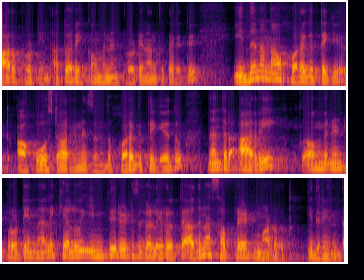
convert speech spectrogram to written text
ಆರ್ ಪ್ರೋಟೀನ್ ಅಥವಾ ರಿಕಾಮಿನೆಂಟ್ ಪ್ರೋಟೀನ್ ಅಂತ ಕರಿತೀವಿ. ಇದನ್ನು ನಾವು ಹೊರಗೆ ತೆಗೆಯೋದು, ಆ ಹೋಸ್ಟ್ ಆರ್ಗನಿಸಮ್ದು ಹೊರಗೆ ತೆಗೆಯೋದು, ನಂತರ ಆ ರೀಕಾಂಬಿನೆಂಟ್ ಪ್ರೋಟೀನಲ್ಲಿ ಕೆಲವು ಇಂಪ್ಯೂರಿಟೀಸ್ಗಳಿರುತ್ತೆ ಅದನ್ನು ಸಪ್ರೇಟ್ ಮಾಡೋದು ಇದರಿಂದ.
